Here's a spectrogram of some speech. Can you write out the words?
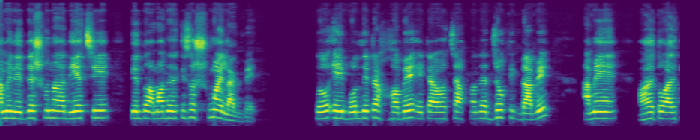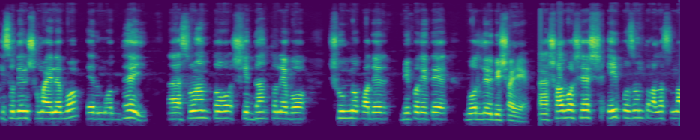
আমি নির্দেশনা দিয়েছি, কিন্তু আমাদের কিছু সময় লাগবে। তো এই বদলিটা হবে, এটা হচ্ছে আপনাদের যৌক্তিক দাবি। আমি হয়তো আর কিছুদিন সময় নেব, এর মধ্যেই চূড়ান্ত সিদ্ধান্ত নেব শূন্য পদের বিপরীতে বদলির বিষয়ে। সর্বশেষ এই পর্যন্ত আলোচনা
